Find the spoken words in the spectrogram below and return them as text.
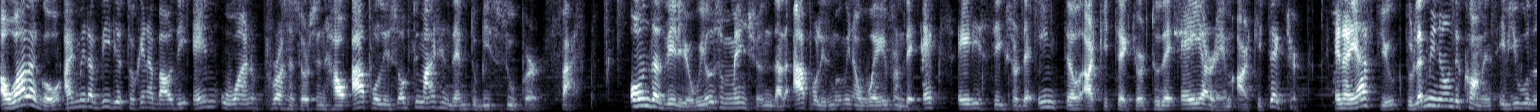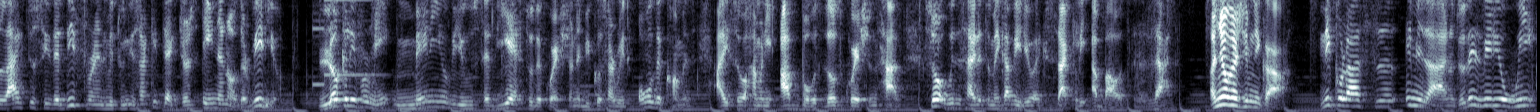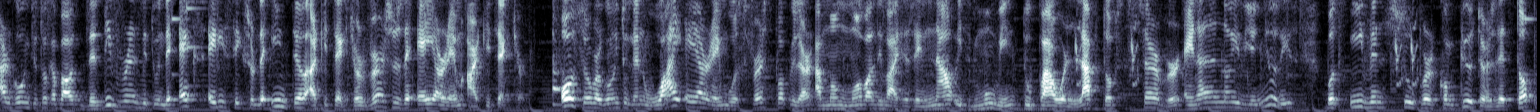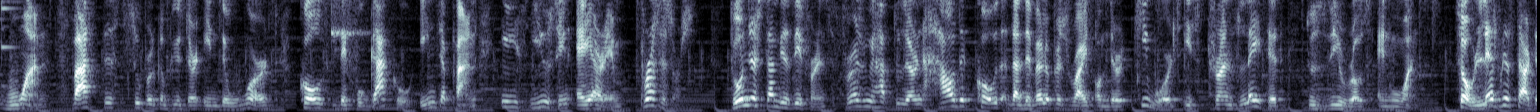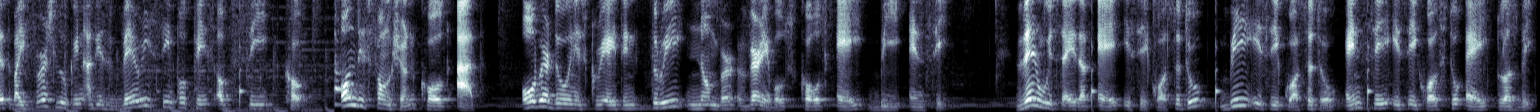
A while ago, I made a video talking about the M1 processors and how Apple is optimizing them to be super fast. On that video, we also mentioned that Apple is moving away from the x86 or the Intel architecture to the ARM architecture. And I asked you to let me know in the comments if you would like to see the difference between these architectures in another video. Luckily for me, many of you said yes to the question, and because I read all the comments, I saw how many upvotes those questions had, so we decided to make a video exactly about that. 안녕하십니까? Nicolas uh, In today's video we are going to talk about the difference between the x86 or the Intel architecture versus the ARM architecture. Also, we're going to learn why ARM was first popular among mobile devices and now it's moving to power laptops, server, and I don't know if you knew this, but even supercomputers, the top one fastest supercomputer in the world called the Fugaku in Japan is using ARM processors. To understand this difference, first we have to learn how the code that developers write on their keyboards is translated to zeros and ones. So let's get started by first looking at this very simple piece of C code. On this function called add, all we're doing is creating three number variables called a, b, and c. Then we say that a is equals to 2, b is equals to 2, and c is equals to a plus b.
